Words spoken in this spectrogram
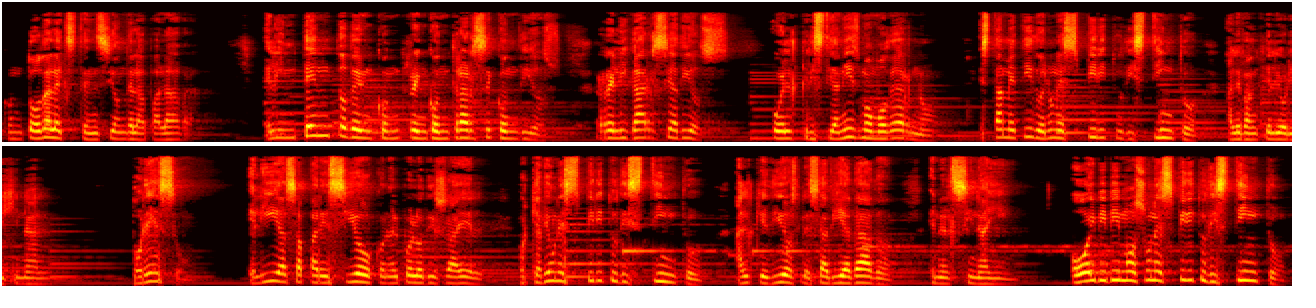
con toda la extensión de la palabra, el intento de reencontrarse con Dios, religarse a Dios, o el cristianismo moderno, está metido en un espíritu distinto al evangelio original. Por eso, Elías apareció con el pueblo de Israel, porque había un espíritu distinto al que Dios les había dado en el Sinaí. Hoy vivimos un espíritu distinto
